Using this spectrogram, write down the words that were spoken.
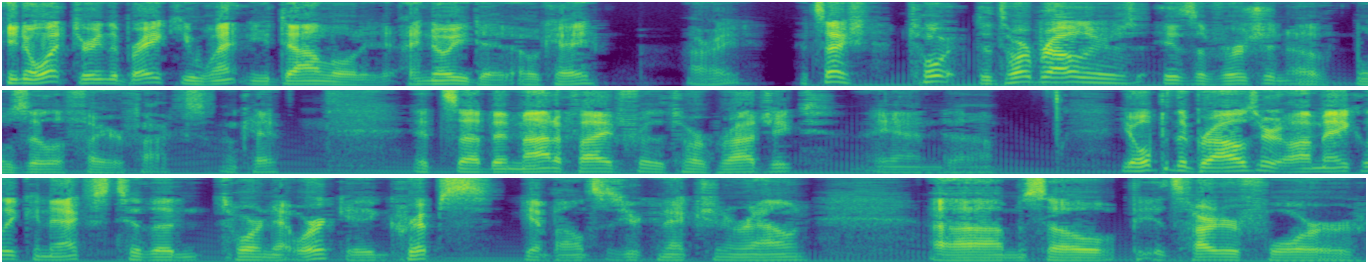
You know what? During the break, you went and you downloaded it. I know you did. Okay. All right. It's actually Tor, the Tor browser is a version of Mozilla Firefox. Okay. It's uh, been modified for the Tor project, and uh, you open the browser, it automatically connects to the Tor network. It encrypts, it bounces your connection around, um, so it's harder for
